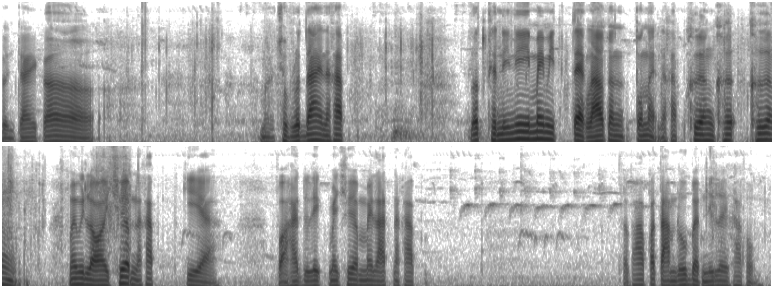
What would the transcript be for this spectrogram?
สนใจก็ มาชมรถได้นะครับ รถคันนี้นี่ไม่มีแตกร้าวตรงตรงไหนนะครับ เครื่องเครื่องไม่มีรอยเชื่อมนะครับ เกียร์ฝาไฮดรอลิกไม่เชื่อมไม่รัดนะครับ สภาพก็ตามรูปแบบนี้เลยครับผม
